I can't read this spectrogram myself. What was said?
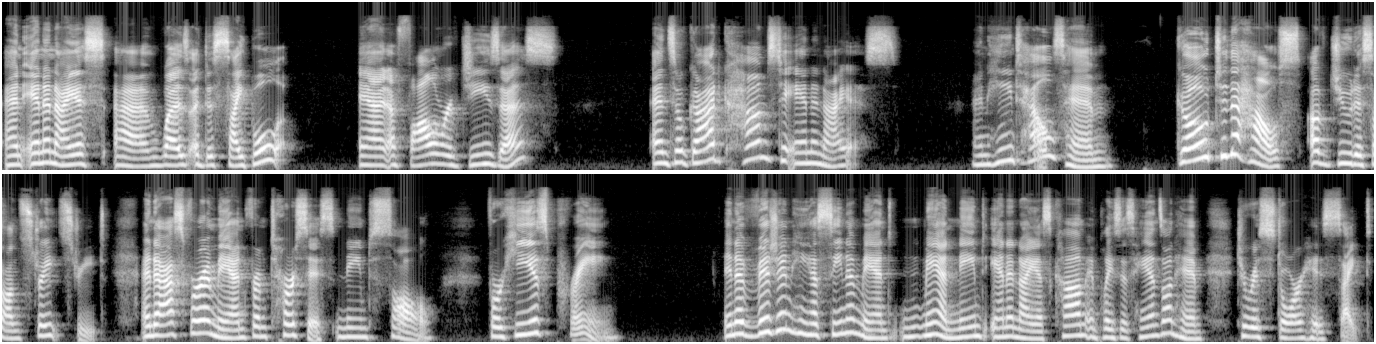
and Ananias um, was a disciple and a follower of Jesus. And so God comes to Ananias and he tells him, Go to the house of Judas on Straight Street and ask for a man from Tarsus named Saul, for he is praying. In a vision, he has seen a man, man named Ananias come and place his hands on him to restore his sight.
